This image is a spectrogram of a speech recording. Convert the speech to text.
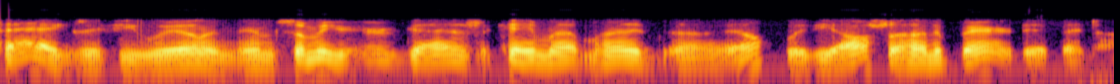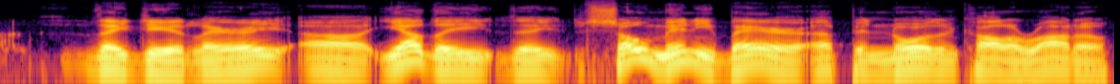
tags, if you will, and, and some of your guys that came up and hunted uh, elk with you also hunted bear, did they not? They did, Larry. Uh, yeah, the the so many bear up in northern Colorado.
